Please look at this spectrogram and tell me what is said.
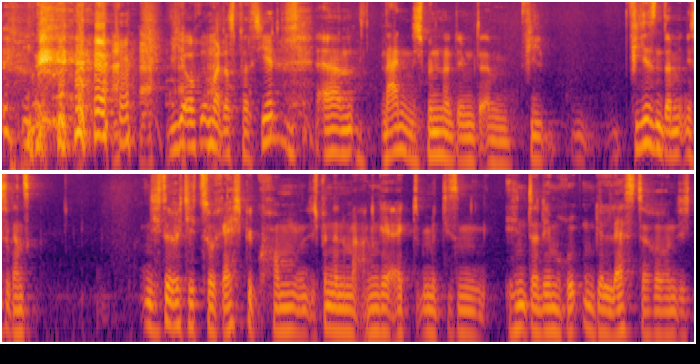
wie auch immer das passiert. Ähm, nein, ich bin halt eben ähm, viel, viele sind damit nicht so ganz nicht so richtig zurechtgekommen und ich bin dann immer angeeckt mit diesem hinter dem Rücken Gelästere und ich,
